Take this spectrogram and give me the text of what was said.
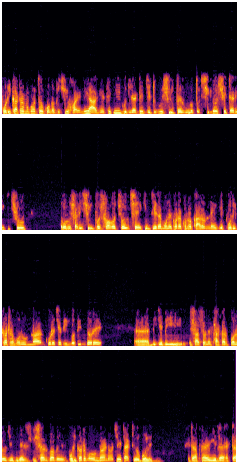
পরিকাঠামোগত কোনো কিছু হয়নি। আগে থেকেই গুজরাটে যেটুকু শিল্পের উন্নত ছিল, সেটারই কিছু অনুসারী শিল্প সহ চলছে। কিন্তু এটা মনে করার কোনো কারণ নেই যে পরিকাঠামোর উন্নয়ন করেছে দীর্ঘদিন ধরে বিজেপি শাসনে থাকার পরেও যে বিশালভাবে পরিকাঠামোর উন্নয়ন হয়েছে, এটা কেউ বলেনি। এটা আপনার একটা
